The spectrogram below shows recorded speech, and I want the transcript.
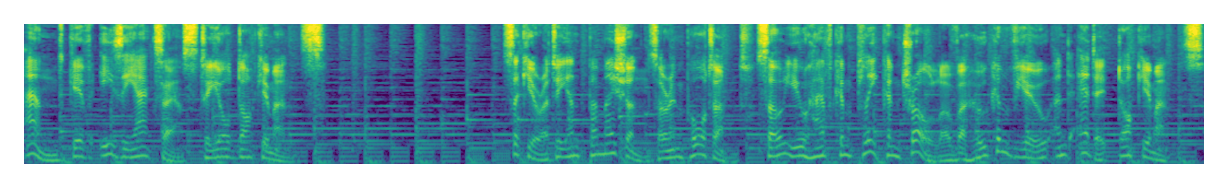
and give easy access to your documents. Security and permissions are important, so you have complete control over who can view and edit documents.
